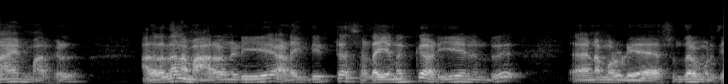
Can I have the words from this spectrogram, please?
நாயன்மார்கள் அதில் தான் நம்ம அறநடியே அடைந்திட்ட சடையனுக்கு அடியேன் என்று நம்மளுடைய சுந்தரமூர்த்தி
